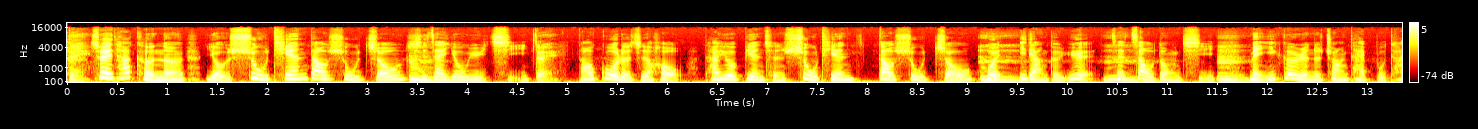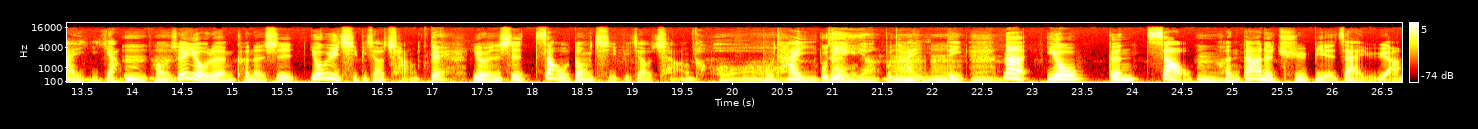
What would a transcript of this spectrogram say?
对，所以他可能有数天到数周是在忧郁期，对，然后过了之后。它又变成数天到数周或一两个月在躁动期，嗯，每一个人的状态不太一样，嗯，好，所以有人可能是忧郁期比较长，对，有人是躁动期比较长，哦，不太一定，不太一样，不太一定。那忧跟躁，很大的区别在于啊。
